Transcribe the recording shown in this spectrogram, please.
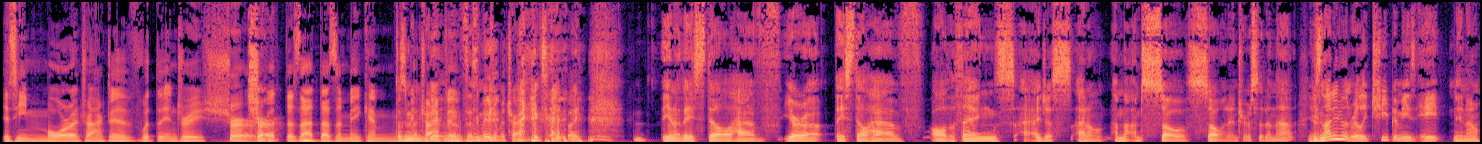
is he more attractive with the injury? Sure, Sure. But does that doesn't make him doesn't mean attractive? doesn't make him attractive exactly. you know, they still have Europe. They still have all the things. I just, I don't, I'm not, I'm so, so uninterested in that. He's not even really cheap. I mean, he's eight, you know,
